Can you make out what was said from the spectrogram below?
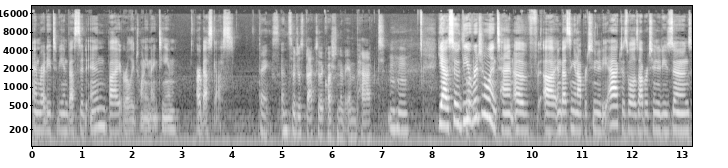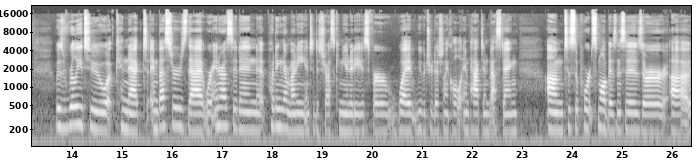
and ready to be invested in by early 2019. Our best guess. Thanks. And so, just back to the question of impact. Mm-hmm. Yeah, so the so, original intent of uh, Investing in Opportunity Act as well as Opportunity Zones was really to connect investors that were interested in putting their money into distressed communities for what we would traditionally call impact investing um, to support small businesses or uh,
